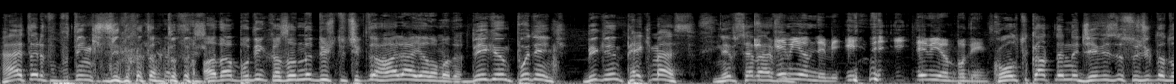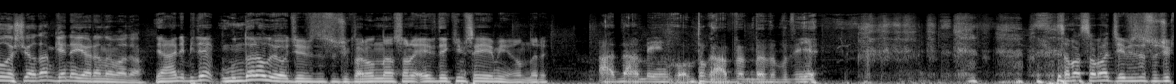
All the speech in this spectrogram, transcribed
Her tarafı puding için adam dolaşıyor. Adam puding kazanına düştü çıktı hala yalamadı. bir gün puding, bir gün pekmez. Ne sever bu? Demiyorum demi. Demiyorum puding. Koltuk altlarında cevizli sucukla dolaşıyor adam gene yaranamadı. Yani bir de mundar alıyor o cevizli sucuklar. Ondan sonra evde kimse yemiyor onları. Adnan Bey'in koltuk altındadı bu diye. sabah sabah cevizli sucuk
